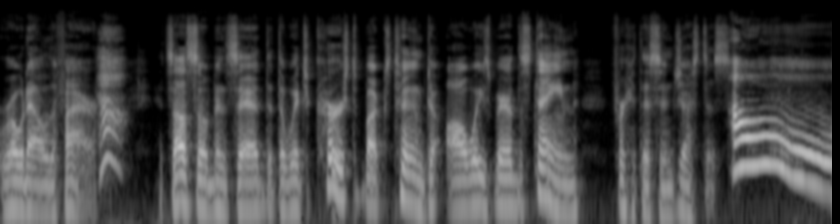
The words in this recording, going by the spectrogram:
rode out of the fire. it's also been said that the witch cursed Buck's tomb to always bear the stain for this injustice. Oh,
